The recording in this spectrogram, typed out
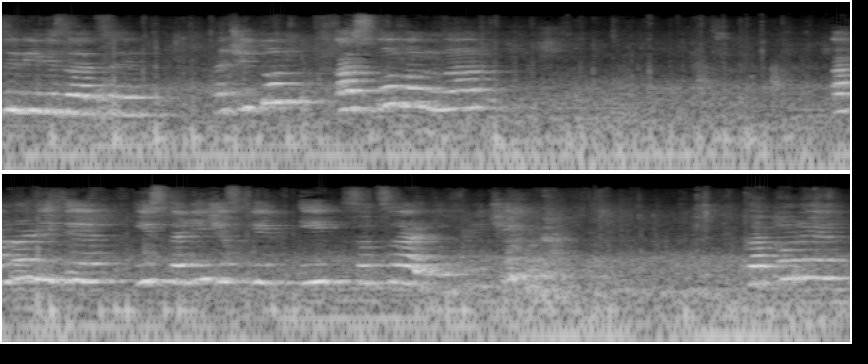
цивилизации, значит, он основан на анализе исторических и социальных причин, которые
